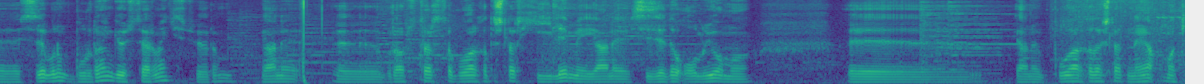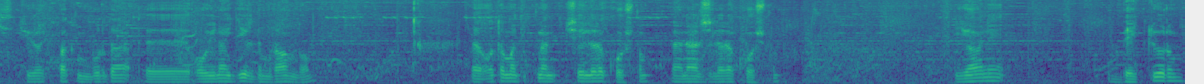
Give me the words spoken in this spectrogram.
Ee, size bunu buradan göstermek istiyorum. Yani e, Brawl Stars'ta bu arkadaşlar hile mi? Yani size de oluyor mu? Ee, yani bu arkadaşlar ne yapmak istiyor? Bakın burada e, oyuna girdim random. E, otomatikmen şeylere koştum. Enerjilere koştum. Yani bekliyorum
